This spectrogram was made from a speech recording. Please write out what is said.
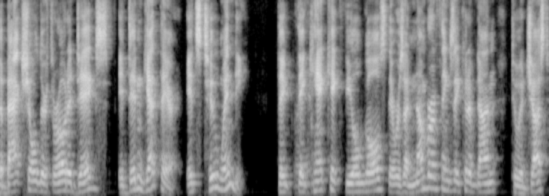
the back shoulder throw to Diggs, it didn't get there. It's too windy. They, right. they can't kick field goals. There was a number of things they could have done to adjust.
